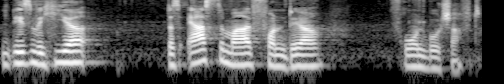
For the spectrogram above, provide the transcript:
lesen wir hier das erste Mal von der frohen Botschaft.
